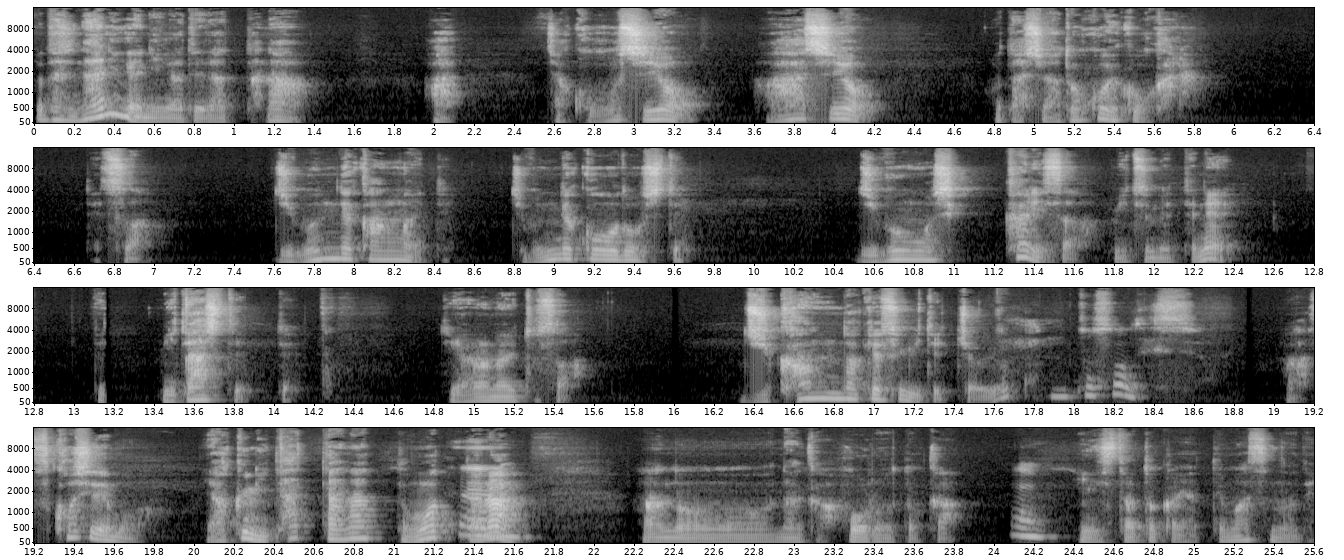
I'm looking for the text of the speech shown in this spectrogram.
私何が苦手だったな。あじゃあこうしよう。ああしよう。私はどこ行こうかな。ってさ自分で考えて自分で行動して自分をしっかりさ見つめてね。で満たしてって。やらないとさ時間だけ過ぎてっちゃうよ。本当そうですあ少しでも役に立ったなと思ったら、あのーなんかフォローとかよ。うん。インスタとかやってますので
